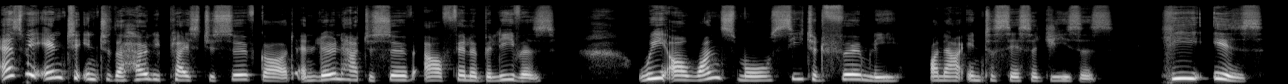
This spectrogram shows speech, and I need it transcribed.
As we enter into the holy place to serve God and learn how to serve our fellow believers, we are once more seated firmly on our intercessor Jesus. He is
